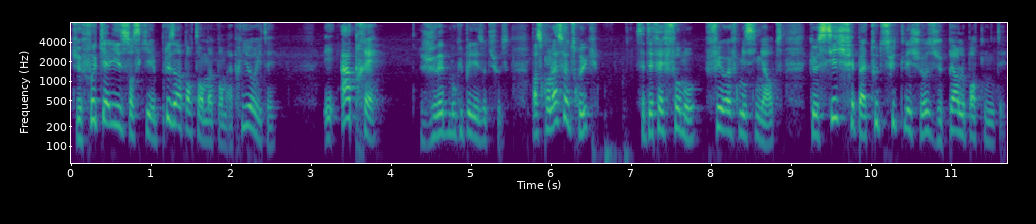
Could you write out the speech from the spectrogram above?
Je focalise sur ce qui est le plus important maintenant, ma priorité. Et après, je vais m'occuper des autres choses. Parce qu'on a ce truc, cet effet FOMO, Fear of Missing Out, que si je fais pas tout de suite les choses, je perds l'opportunité.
